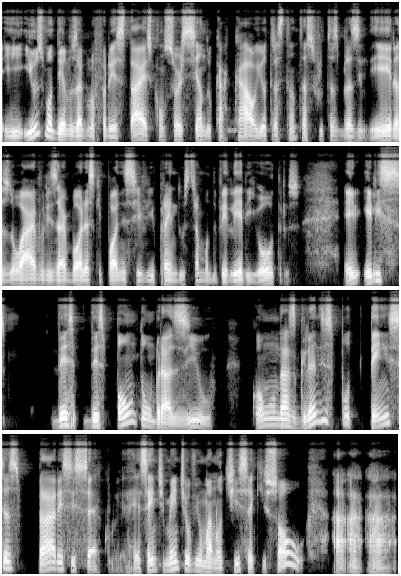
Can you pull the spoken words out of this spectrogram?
E, e, os modelos agroflorestais, consorciando cacau e outras tantas frutas brasileiras, ou árvores arbóreas que podem servir para a indústria modeleira e outros, eles despontam o Brasil como uma das grandes potências para esse século. Recentemente eu vi uma notícia que só a, a,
